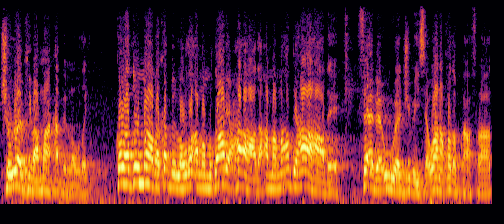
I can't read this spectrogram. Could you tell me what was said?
Jawaabkii baa maa ka bilowday. Kol hadduu maaba ka bilowdo ama mudaaric ha ahaada ama maadi ha ahaadee fa baa u waajibaysa waana qodobka afraad.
